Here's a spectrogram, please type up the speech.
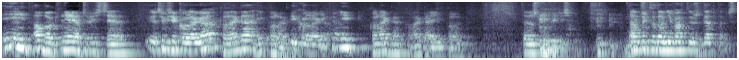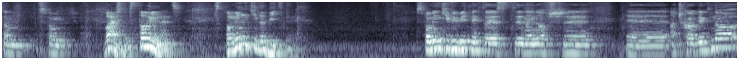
I obok niej oczywiście I oczywiście kolega kolega i kolega. i kolega. I kolega, kolega i kolega. To już mówiliśmy. Tamtych to tam nie warto już deptać, czy tam wspominać. Właśnie, wspominać. Wspominki wybitnych. Wspominki wybitnych to jest y, najnowszy, e, aczkolwiek no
